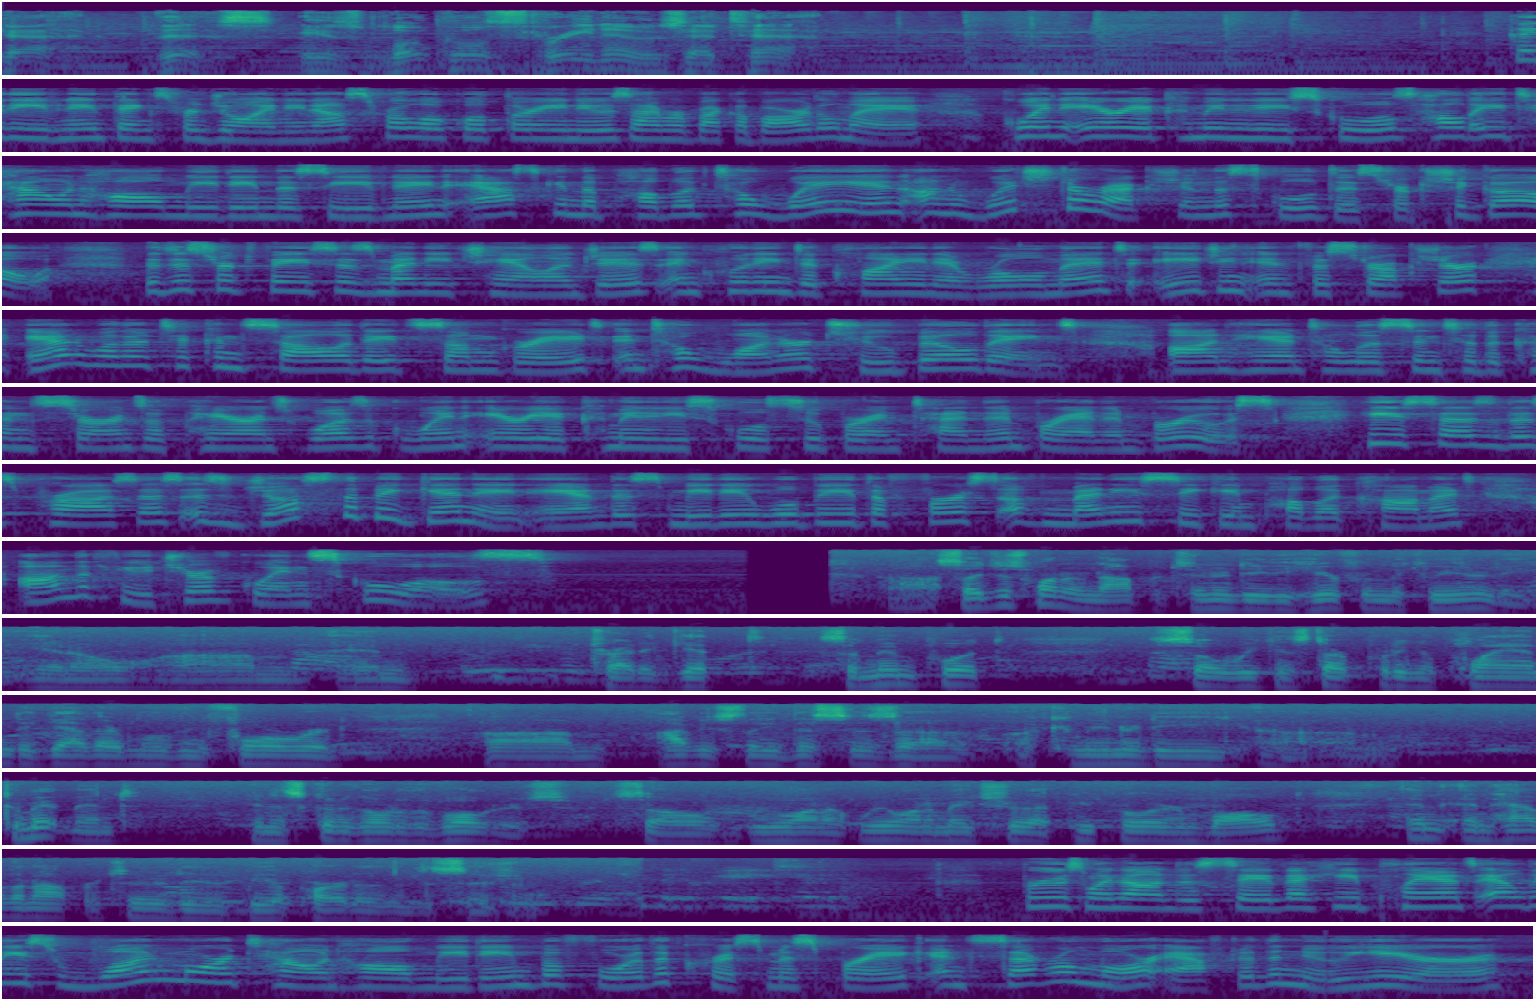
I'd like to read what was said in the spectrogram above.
10. This is Local 3 News at 10. Good evening. Thanks for joining us. For Local 3 News, I'm Rebecca Bartlemay. Gwinn Area Community Schools held a town hall meeting this evening asking the public to weigh in on which direction the school district should go. The district faces many challenges, including declining enrollment, aging infrastructure, and whether to consolidate some grades into one or two buildings. On hand to listen to the concerns of parents was Gwinn Area Community School Superintendent Brandon Bruce. He says this process is just the beginning and this meeting will be the first of many seeking public comment on the future of Gwinn schools. Uh, so I just wanted an opportunity to hear from the community, you know, um, and try to get some input so we can start putting a plan together moving forward. Um, obviously, this is a, a community um, commitment, and it's going to go to the voters. So we want to we want to make sure that people are involved and, and have an opportunity to be a part of the decision. Bruce went on to say that he plans at least one more town hall meeting before the Christmas break and several more after the new year.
